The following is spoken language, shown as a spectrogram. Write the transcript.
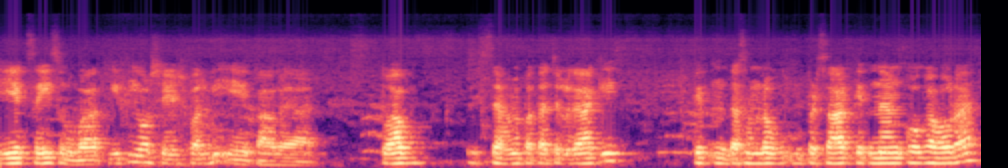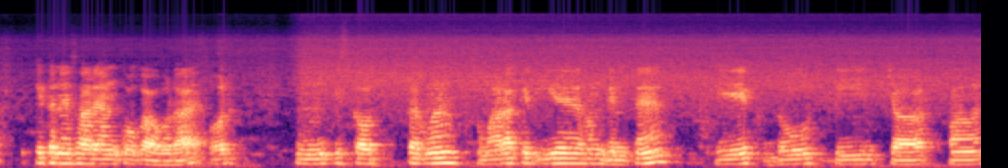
एक से ही शुरुआत की थी, और शेष फल भी एक आ गया है। तो अब इससे हमें पता चल गया कि दशमलव प्रसार कितने अंकों का हो रहा है? इतने सारे अंकों का हो रहा है और इसका उत्तर में हमारा कि, ये हम गिनते हैं। एक, दो, तीन, चार, पाँच,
